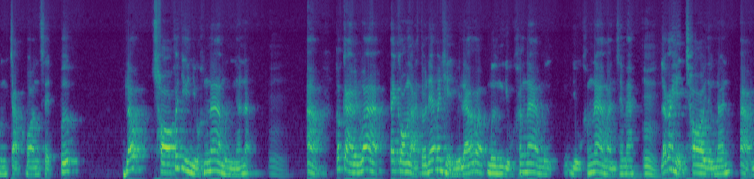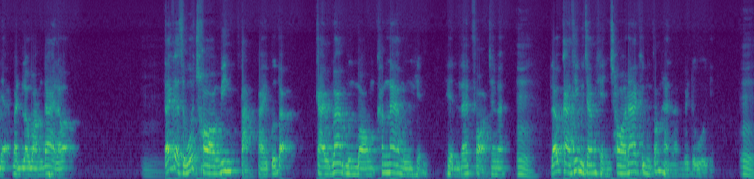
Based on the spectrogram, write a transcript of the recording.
มึงจับบอลเสร็จปุ๊บแล้วชอก็ยืนอยู่ข้างหน้ามึงนั้นอะ อืมอ้าวก็กลายเป็นว่าไอ้กองหลังตัวเนี้ยมันเห็นอยู่แล้วว่ามึงอยู่ข้างหน้ามึงอยู่ข้างหน้ามันใช่ไหมอืมแล้วก็เห็นชออยู่ตรงนั้นอ้าวเนี่ยมันระวังได้แล้วอะอืมแต่ถ้าเกิดสมมติชอวิ่งตัดไปปุ๊บแบบกลายเป็นว่ามึงมองข้างหน้ามึงเห็นเห็นแรดฟอร์ดใช่ไหมอืมแล้วการที่มึงจะเห็นชอได้คือมึงต้องหันหลังไปดูอย่างเงี้ยอืม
